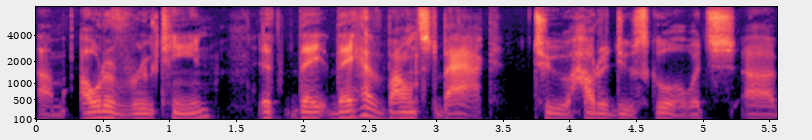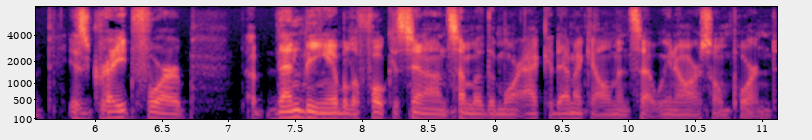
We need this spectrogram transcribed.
um, out of routine. It, they they have bounced back to how to do school, which uh, is great for then being able to focus in on some of the more academic elements that we know are so important.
